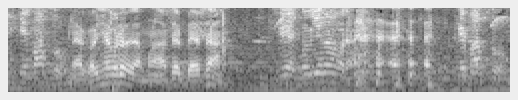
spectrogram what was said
¿Y qué pasó? Mira, coño, pero dame una cerveza. Sí, eso viene ahora. ¿Qué pasó?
